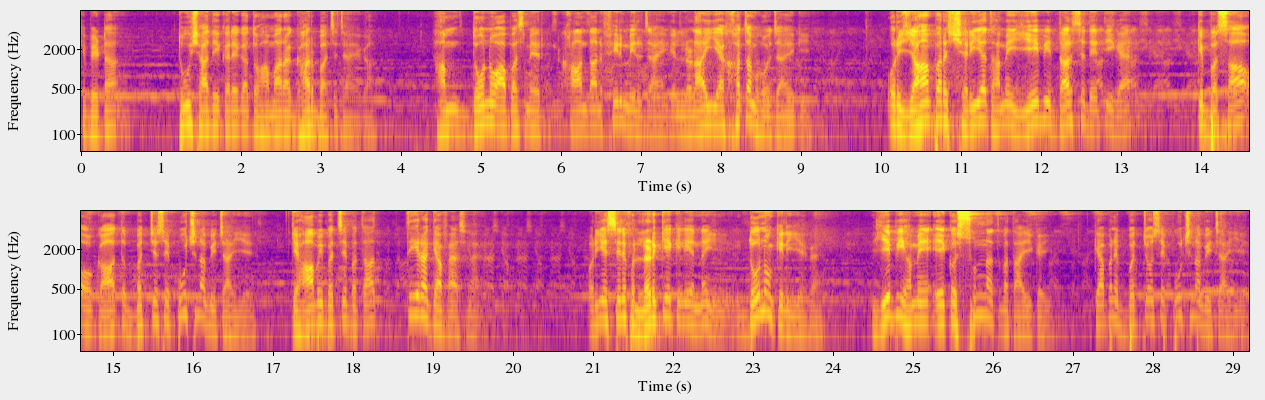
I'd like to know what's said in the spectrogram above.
कि, बेटा, तू शादी करेगा तो हमारा घर बच जाएगा। हम दोनों आपस में ख़ानदान फिर मिल जाएँगे, लड़ाई या ख़त्म हो जाएगी। और यहाँ पर शरीयत हमें ये भी दर्श देती है कि बसा औकात बच्चे से पूछना भी चाहिए। कि हाँ भाई, बच्चे बता, तेरा क्या फैसला है? और ये सिर्फ़ लड़के के लिए नहीं, दोनों के लिए है। ये भी हमें एक सुन्नत बताई गई कि अपने बच्चों से पूछना भी चाहिए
